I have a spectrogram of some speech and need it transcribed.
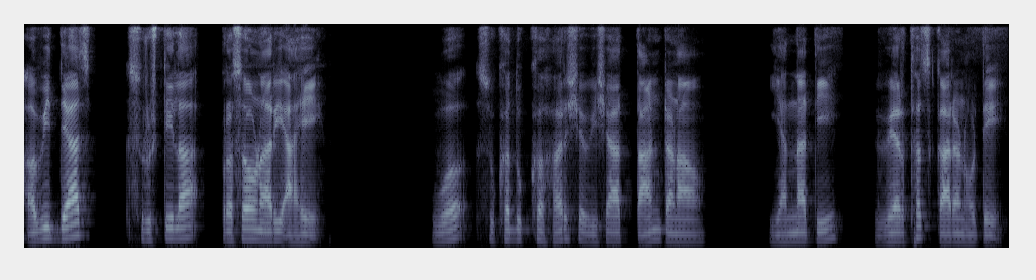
अविद्याच सृष्टीला प्रसवणारी आहे. व सुखदुःख हर्ष विषाद ताणतणाव यांना ती व्यर्थच कारण होते.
